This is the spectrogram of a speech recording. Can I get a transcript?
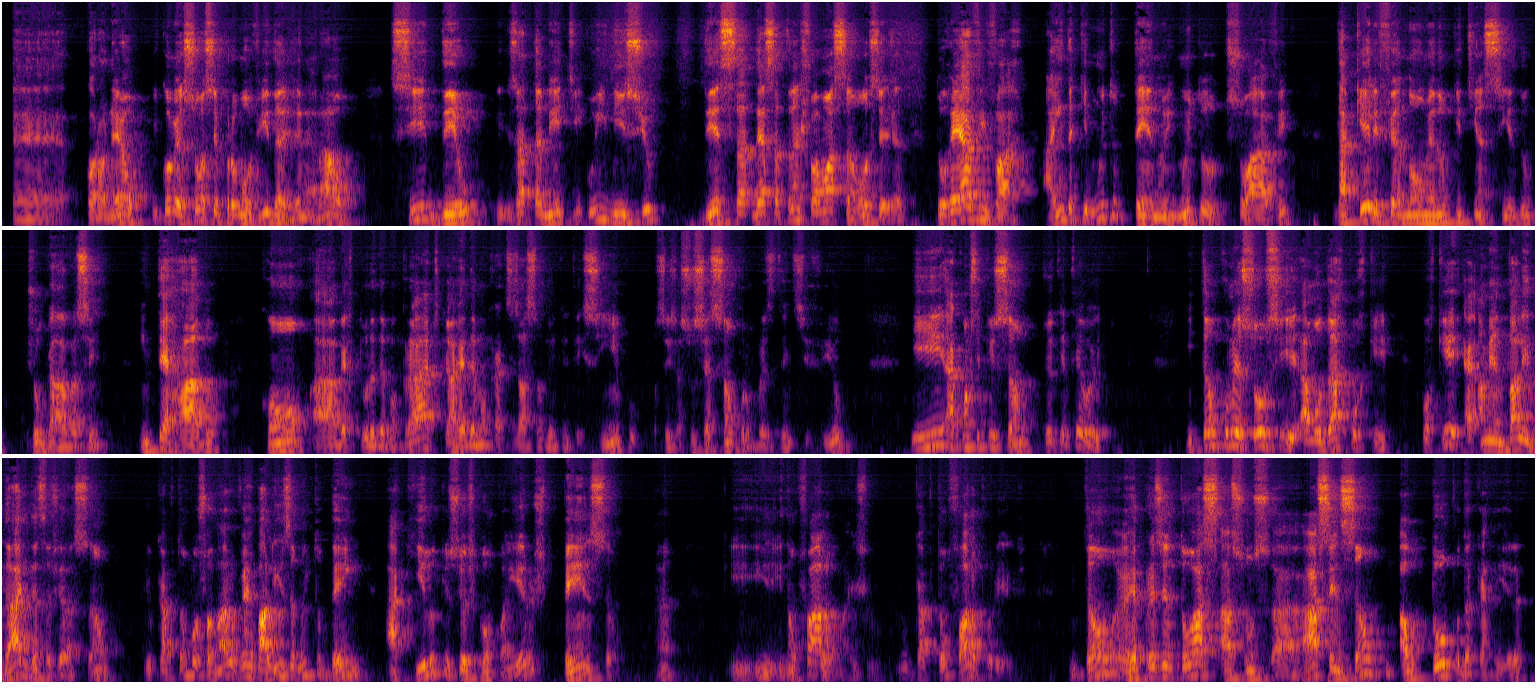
é, coronel, e começou a ser promovida a general, se deu exatamente o início dessa, dessa transformação, ou seja, do reavivar, ainda que muito tênue, muito suave, daquele fenômeno que tinha sido, julgava-se, enterrado com a abertura democrática, a redemocratização de 85, ou seja, a sucessão por um presidente civil, e a Constituição de 88. Então, começou-se a mudar por quê? Porque a mentalidade dessa geração, e o capitão Bolsonaro verbaliza muito bem aquilo que os seus companheiros pensam, né? e, e, não falam, mas o, o capitão fala por eles. Então, representou a, a, a ascensão ao topo da carreira,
